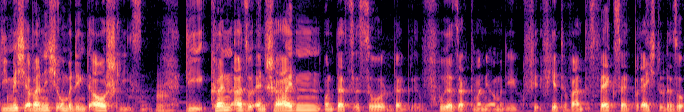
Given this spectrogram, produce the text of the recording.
die mich aber nicht unbedingt ausschließen. Mhm. Die können also entscheiden, und das ist so, da, früher sagte man ja immer, die vierte Wand ist weg seit Brecht oder so,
